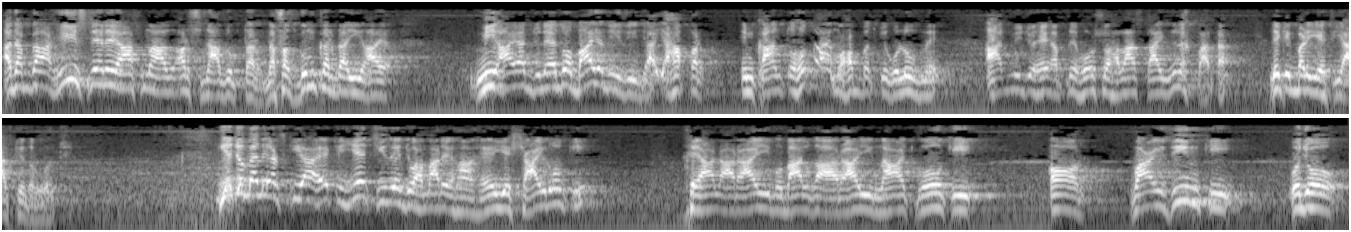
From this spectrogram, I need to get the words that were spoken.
ادبگاہ ہیس دے رہے آسمان عرش نازک تر۔ نفس گم کر دئی می آیت جنید و با دی جائے یہاں پر امکان تو ہوتا ہے محبت کے غلوب میں۔ آدمی جو ہے اپنے ہوش و حواس قائم نہیں رکھ پاتا، لیکن بڑی احتیاط کی ضرورت ہے۔ یہ جو میں نے ارض کیا ہے کہ یہ چیزیں جو ہمارے ہاں ہیں، یہ شاعروں کی، خیال آرائی، مبالغہ آرائی ناچ گو کی اور واعظین کی، وہ جو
